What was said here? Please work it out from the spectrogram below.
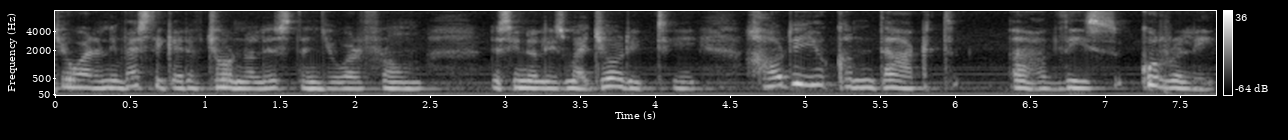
you are an investigative journalist, and you are from the Sinhalese majority. How do you conduct uh, this currently,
